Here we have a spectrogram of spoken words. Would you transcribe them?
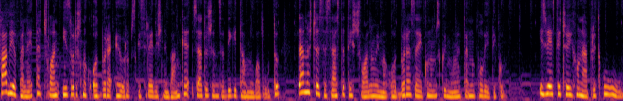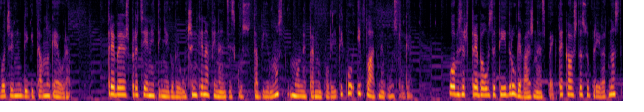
Fabio Paneta, član izvršnog odbora Europske središnje banke zadužen za digitalnu valutu, danas će se sastati s članovima odbora za ekonomsku i monetarnu politiku. Izvijestit će ih o napretku u uvođenju digitalnog eura. Treba još procijeniti njegove učinke na financijsku stabilnost, monetarnu politiku i platne usluge. U obzir treba uzeti i druge važne aspekte kao što su privatnost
